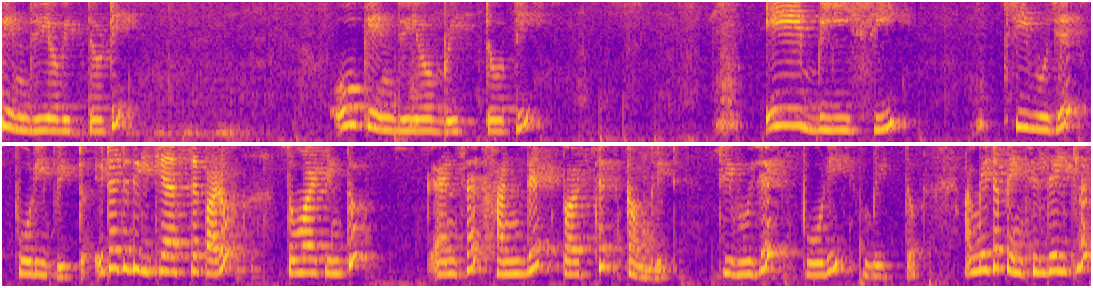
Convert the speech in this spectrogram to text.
কেন্দ্রীয় বৃত্তটি ও কেন্দ্রীয় বৃত্তটি এ বি সি ত্রিভুজের পরিবৃত্ত। এটা যদি লিখে আসতে পারো, তোমার কিন্তু অ্যান্সার হান্ড্রেড পারসেন্ট কমপ্লিট ত্রিভুজের পরিবৃত্ত। আমি এটা পেন্সিল দিয়ে লিখলাম,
